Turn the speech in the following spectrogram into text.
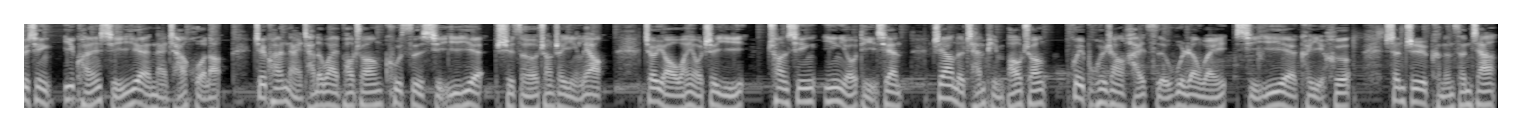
最近一款洗衣液奶茶火了这款奶茶的外包装酷似洗衣液实则装着饮料就有网友质疑创新应有底线这样的产品包装会不会让孩子误认为洗衣液可以喝甚至可能增加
